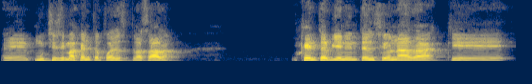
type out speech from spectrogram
eh, muchísima gente fue desplazada. Gente bien intencionada que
